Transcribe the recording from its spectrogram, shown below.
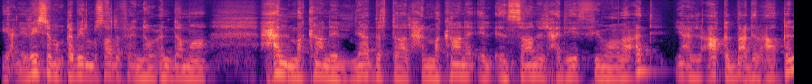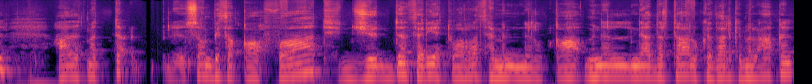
يعني ليس من قبيل المصادفة أنه عندما حل مكان النياندرتال حل مكان الإنسان الحديث فيما بعد يعني العاقل بعد العاقل هذا تمتع الإنسان بثقافات جدا ثرية تورثها من القاء من النياندرتال وكذلك من العاقل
